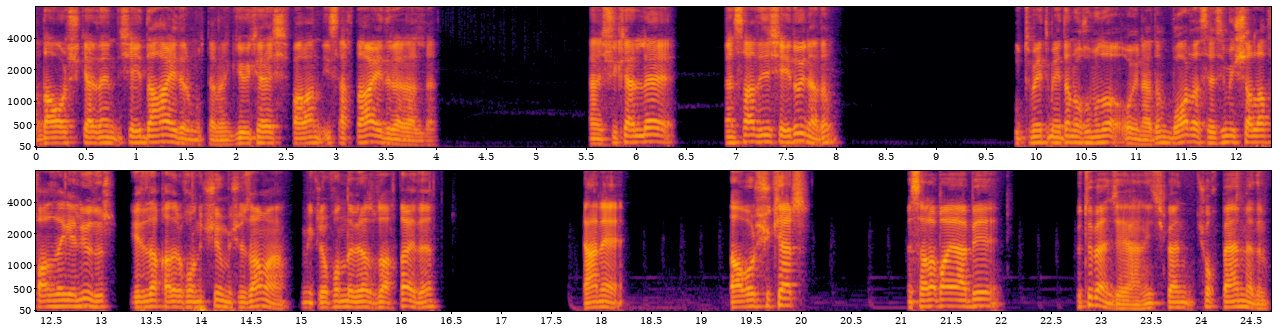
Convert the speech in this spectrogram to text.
Davor Şüker'den şey daha iyidir muhtemelen. Gökereş falan İshak daha iyidir herhalde. Yani Şüker'le ben sadece şeyde oynadım. Ultimate Meydan Okumu'da oynadım. Bu arada sesim inşallah fazla geliyordur. 7 dakikadır konuşuyormuşuz ama mikrofon da biraz uzaktaydı. Yani Davor Şüker mesela bayağı bir kötü bence yani. Hiç ben çok beğenmedim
